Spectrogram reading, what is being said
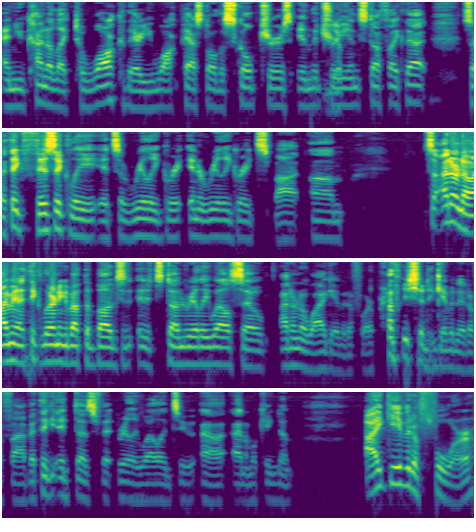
and you kind of like to walk there, you walk past all the sculptures in the tree Yep. and stuff like that. So I think physically it's a really great in a really great spot. Um, so I don't know. I mean, I think learning about the bugs, it's done really well. So I don't know why I gave it a four. Probably should have given it a five. I think it does fit really well into uh, Animal Kingdom. I gave it a four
